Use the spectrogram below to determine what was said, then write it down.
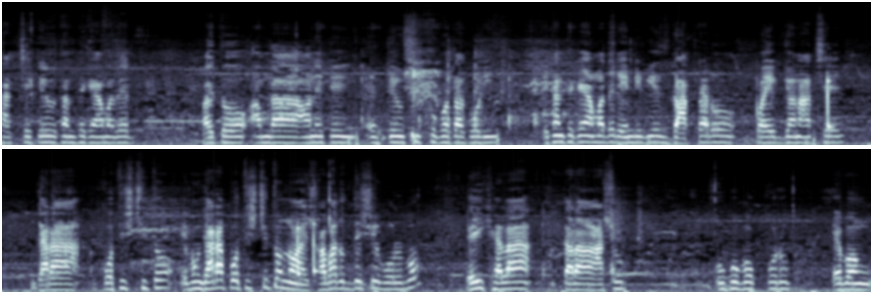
থাকছে কেউ এখান থেকে আমাদের হয়তো আমরা অনেকেই কেউ শিক্ষকতা করি এখান থেকে আমাদের এমবিবিএস ডাক্তারও কয়েকজন আছে যারা প্রতিষ্ঠিত এবং যারা প্রতিষ্ঠিত নয় সবার উদ্দেশ্যে বলব এই খেলা তারা আসুক উপভোগ করুক। এবং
